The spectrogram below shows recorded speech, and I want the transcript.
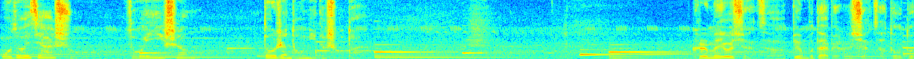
我作为家属，作为医生，都认同你的手段。可是没有选择，并不代表着选择都对。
